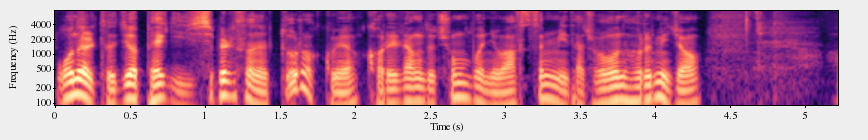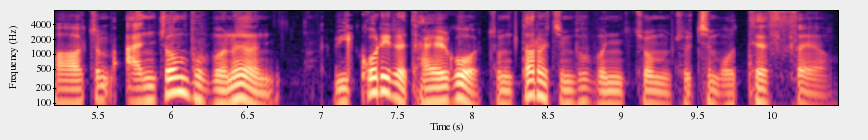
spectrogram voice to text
오늘 드디어 121선을 뚫었고요. 거래량도 충분히 왔습니다. 좋은 흐름이죠. 어, 좀 안 좋은 부분은 윗꼬리를 달고 좀 떨어진 부분이 좀 좋지 못했어요.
